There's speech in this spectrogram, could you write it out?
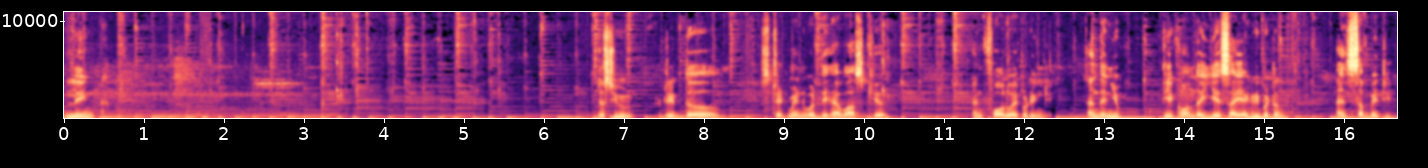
link. Just you read the statement what they have asked here and follow accordingly. And then you click on the yes i agree button and submit it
